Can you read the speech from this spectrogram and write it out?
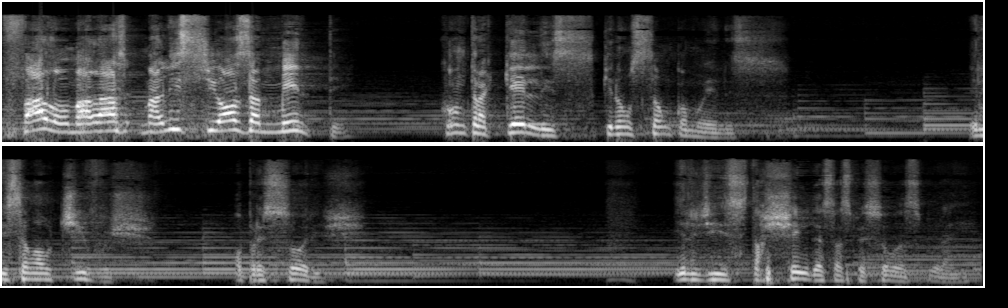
Falam maliciosamente contra aqueles que não são como eles. Eles são altivos, opressores. E ele diz: está cheio dessas pessoas por aí.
